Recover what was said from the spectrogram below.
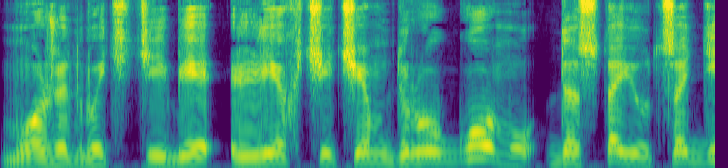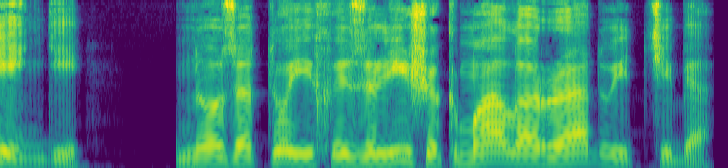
Может быть, тебе легче, чем другому достаются деньги, но зато их излишек мало радует тебя,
